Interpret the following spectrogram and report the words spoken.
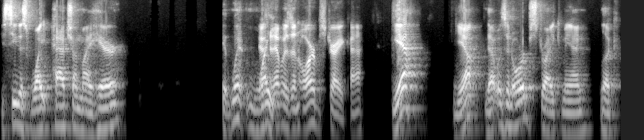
You see this white patch on my hair? It went That- white. that was an orb strike, huh? yeah, yeah, that was an orb strike, man. Look,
